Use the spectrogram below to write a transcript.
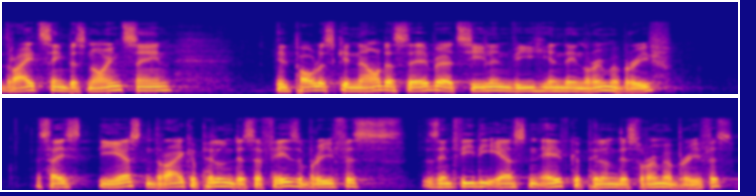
13 bis 19 will Paulus genau dasselbe erzielen wie in den Römerbrief. Das heißt, die ersten drei Kapitel des Epheserbriefes sind wie die ersten elf Kapitel des Römerbriefes.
